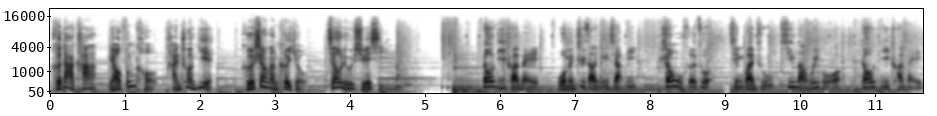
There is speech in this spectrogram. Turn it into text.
和大咖聊风口、谈创业，和上万客友交流学习。高迪传媒，我们制造影响力。商务合作。请关注新浪微博高迪传媒。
